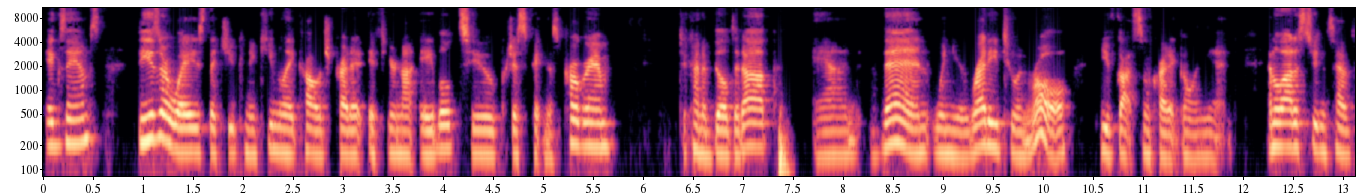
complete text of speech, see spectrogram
exams, these are ways that you can accumulate college credit if you're not able to participate in this program to kind of build it up. And then when you're ready to enroll, you've got some credit going in. And a lot of students have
